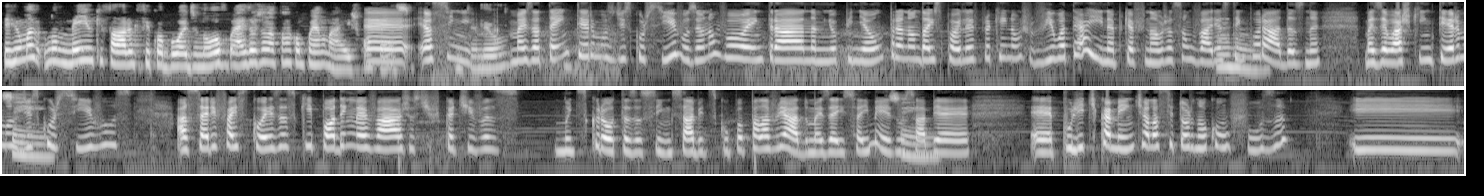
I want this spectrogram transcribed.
Teve uma no meio que falaram que ficou boa de novo, mas eu já não tava acompanhando mais, confesso. É, assim, Entendeu? mas até em termos discursivos, eu não vou entrar na minha opinião para não dar spoiler para quem não viu até aí, né? Porque afinal já são várias uhum. temporadas, né? Mas eu acho que em termos Sim. discursivos, a série faz coisas que podem levar a justificativas muito escrotas, assim, sabe? Desculpa o palavreado, mas é isso aí mesmo, Sim. sabe? É, é, politicamente ela se tornou confusa. E.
